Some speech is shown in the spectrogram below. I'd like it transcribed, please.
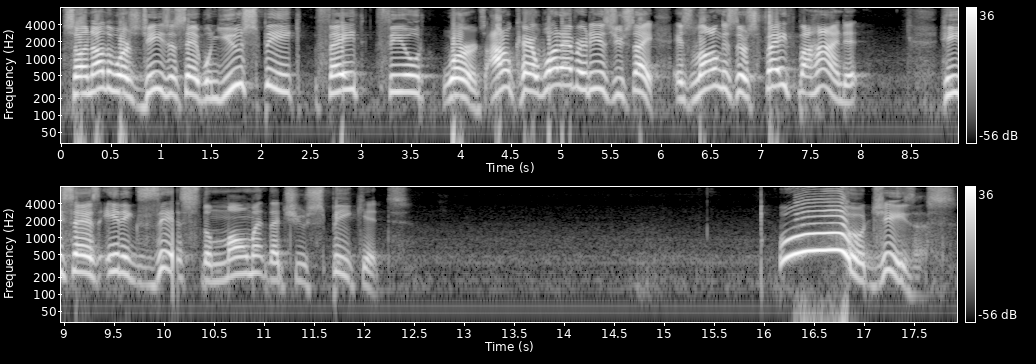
So, in other words, Jesus said, when you speak faith filled words, I don't care whatever it is you say, as long as there's faith behind it, he says it exists the moment that you speak it. Ooh, Jesus.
